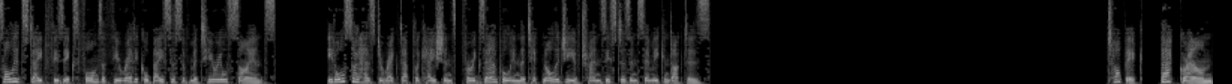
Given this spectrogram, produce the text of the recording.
solid-state physics forms a theoretical basis of materials science. It also has direct applications, for example in the technology of transistors and semiconductors. Topic: Background.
